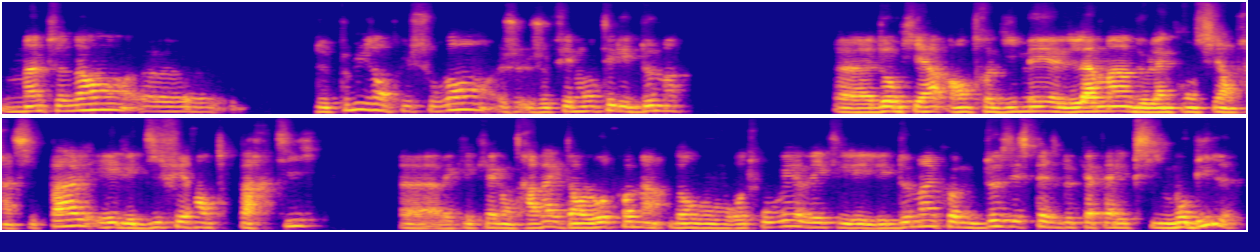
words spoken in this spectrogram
maintenant, euh, de plus en plus souvent, je, fais monter les deux mains. Euh, donc, il y a entre guillemets la main de l'inconscient principal et les différentes parties avec lesquelles on travaille dans l'autre main. Donc, vous vous retrouvez avec les, les, deux mains comme deux espèces de catalepsie mobiles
